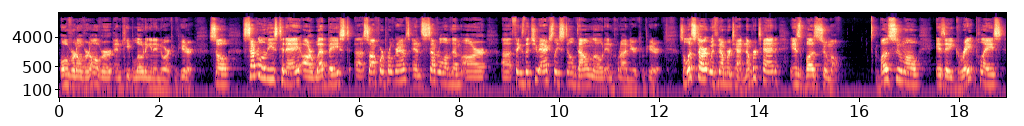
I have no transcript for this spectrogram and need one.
over and over and over and keep loading it into our computer. So several of these today are web-based uh, software programs, and several of them are uh, things that you actually still download and put onto your computer. So let's start with number 10. Number 10 is BuzzSumo. BuzzSumo is a great place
